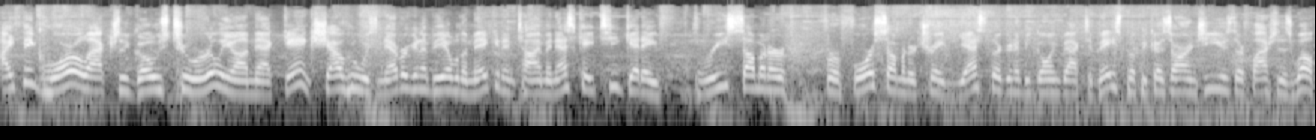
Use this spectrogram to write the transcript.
I think Royal actually goes too early on that gank. Xiaohu was never going to be able to make it in time, and SKT get a three summoner for four summoner trade. Yes, they're going to be going back to base, but because RNG used their flashes as well,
